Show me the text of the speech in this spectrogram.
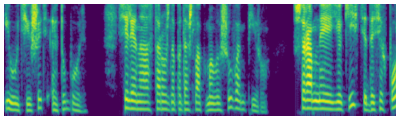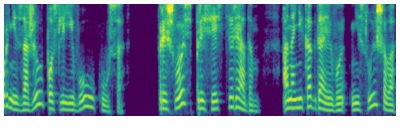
и утишить эту боль. Селена осторожно подошла к малышу-вампиру. Шрам на ее кисти до сих пор не зажил после его укуса. Пришлось присесть рядом. Она никогда его не слышала,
